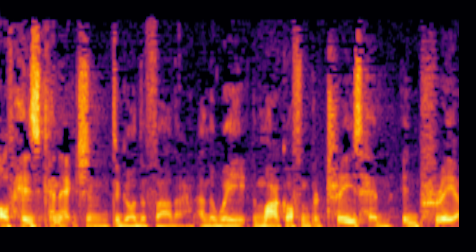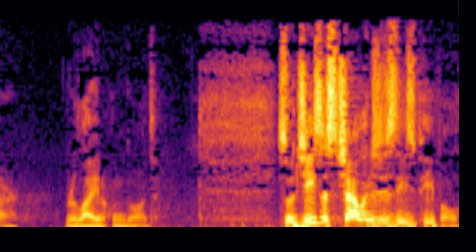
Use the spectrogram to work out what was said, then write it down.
of his connection to God the Father and the way Mark often portrays him in prayer, relying on God. So Jesus challenges these people.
